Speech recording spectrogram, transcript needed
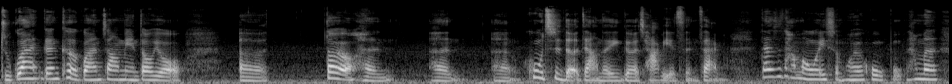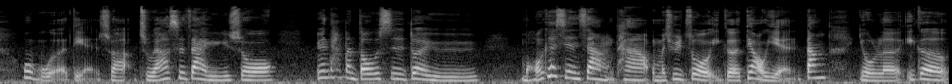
主观跟客观上面都有，呃，都有很很。嗯，互斥的这样的一个差别存在嘛？但是他们为什么会互补？他们互补的点说，主要是在于说，因为他们都是对于某一个现象，它我们去做一个调研，当有了一个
